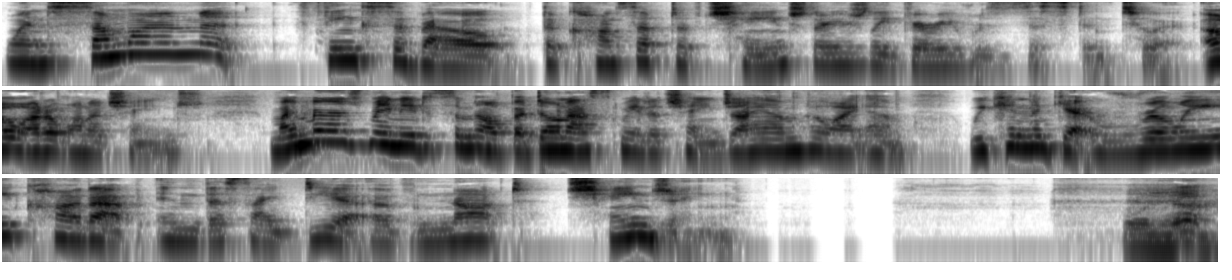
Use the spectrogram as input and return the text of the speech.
when someone thinks about the concept of change, they're usually very resistant to it. Oh, I don't want to change. My marriage may need some help, but don't ask me to change. I am who I am. We can get really caught up in this idea of not changing. Well, yeah.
